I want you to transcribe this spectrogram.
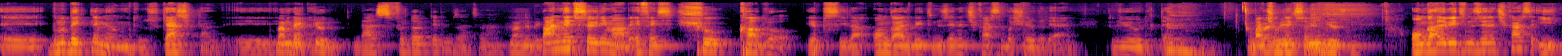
Ee, bunu beklemiyor muydunuz? Gerçekten. e, Ben inan- bekliyordum. Ben 0-4 dedim zaten. Ha. Ben de bekliyordum. Ben net söyleyeyim abi Efes şu kadro yapısıyla 10 galibiyetin üzerine çıkarsa başarıdır yani. Euroleague'de. Bak çok net diyorsun. 10 galibiyetin üzerine çıkarsa iyi.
